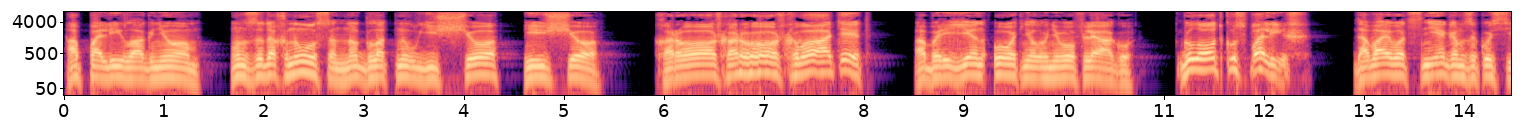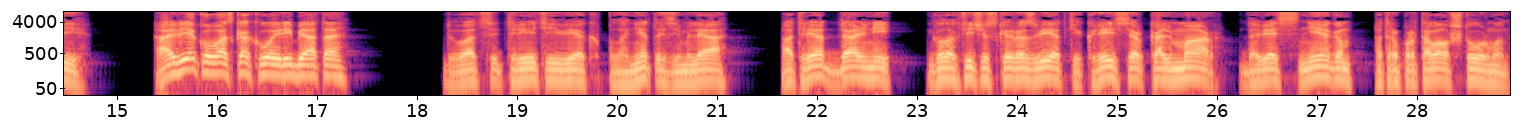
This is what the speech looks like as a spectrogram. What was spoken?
опалило огнем. Он задохнулся, но глотнул еще и еще. «Хорош, хорош, хватит!» Абориген отнял у него флягу. «Глотку спалишь. Давай вот снегом закуси. А век у вас какой, ребята?» «Двадцать третий век, планета Земля, отряд дальний галактической разведки, крейсер «Кальмар», давясь снегом, отрапортовал штурман.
